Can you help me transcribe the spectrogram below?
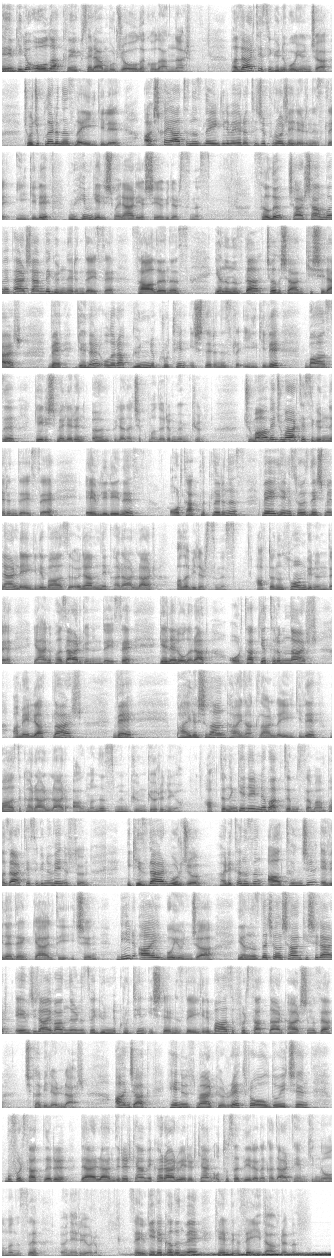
Sevgili Oğlak ve Yükselen Burcu Oğlak olanlar. Pazartesi günü boyunca çocuklarınızla ilgili, aşk hayatınızla ilgili ve yaratıcı projelerinizle ilgili mühim gelişmeler yaşayabilirsiniz. Salı, çarşamba ve perşembe günlerinde ise sağlığınız, yanınızda çalışan kişiler ve genel olarak günlük rutin işlerinizle ilgili bazı gelişmelerin ön plana çıkmaları mümkün. Cuma ve cumartesi günlerinde ise evliliğiniz, ortaklıklarınız ve yeni sözleşmelerle ilgili bazı önemli kararlar alabilirsiniz. Haftanın son gününde yani pazar gününde ise genel olarak ortak yatırımlar, ameliyatlar ve paylaşılan kaynaklarla ilgili bazı kararlar almanız mümkün görünüyor. Haftanın geneline baktığımız zaman pazartesi günü Venüs'ün İkizler Burcu haritanızın 6. evine denk geldiği için bir ay boyunca yanınızda çalışan kişiler, evcil hayvanlarınız ve günlük rutin işlerinizle ilgili bazı fırsatlar karşınıza çıkabilirler. Ancak henüz Merkür retro olduğu için bu fırsatları değerlendirirken ve karar verirken 30 Haziran'a kadar temkinli olmanızı öneriyorum. Sevgiyle kalın ve kendinize iyi davranın.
